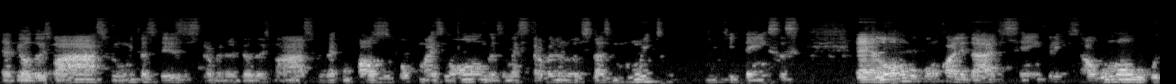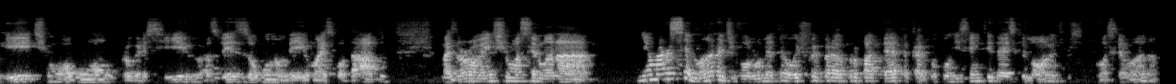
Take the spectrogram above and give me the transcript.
é, VO2 máximo, muitas vezes trabalhando VO2 máximo, né, com pausas um pouco mais longas, mas trabalhando velocidades muito, muito intensas. É, longo com qualidade sempre, algum longo com ritmo, algum longo progressivo, às vezes algum no meio mais rodado, mas normalmente uma semana minha maior semana de volume até hoje foi para o Pateta, cara, que eu corri 110 quilômetros uma semana.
